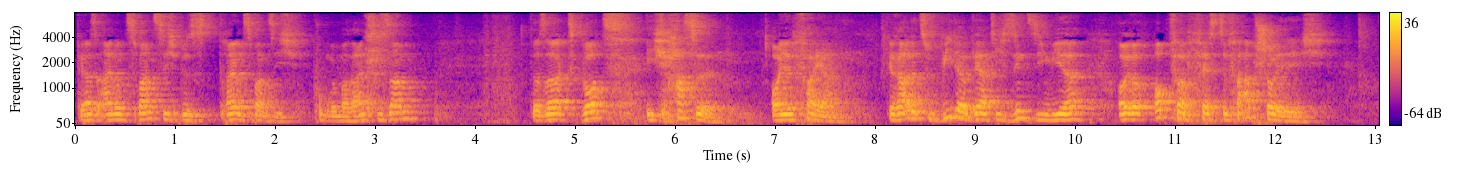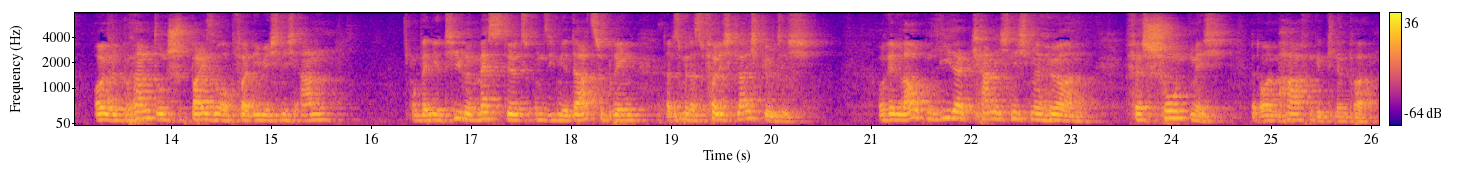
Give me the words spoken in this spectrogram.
Verse 21 bis 23 gucken wir mal rein zusammen. Da sagt Gott, ich hasse eure Feiern. Geradezu widerwärtig sind sie mir. Eure Opferfeste verabscheue ich. Eure Brand- und Speiseopfer nehme ich nicht an. Und wenn ihr Tiere mästet, um sie mir darzubringen, dann ist mir das völlig gleichgültig. Eure lauten Lieder kann ich nicht mehr hören. Verschont mich mit eurem Hafengeklimper.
